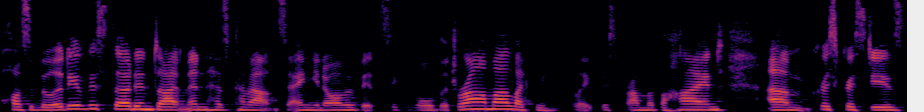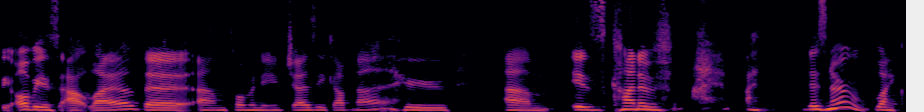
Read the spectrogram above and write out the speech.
possibility of this third indictment, has come out saying, you know, I'm a bit sick of all the drama. Like, we need to leave this drama behind. Um, Chris Christie is the obvious outlier, the um, former New Jersey governor, who um, is kind of. I, I, there's no like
